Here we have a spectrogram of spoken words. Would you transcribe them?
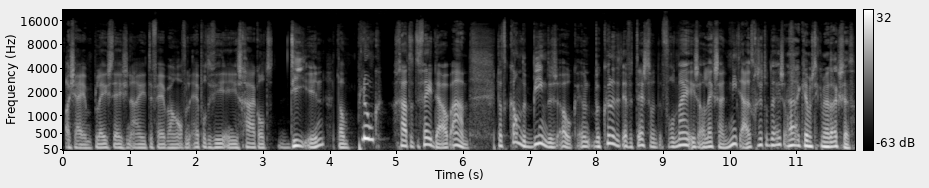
als jij een PlayStation aan je tv hebt hangen of een Apple TV en je schakelt die in, dan plonk gaat de tv daarop aan. Dat kan de Beam dus ook. En we kunnen dit even testen, want volgens mij is Alexa niet uitgezet op deze. Of, Ja, ik heb hem stiekem net uitgezet.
